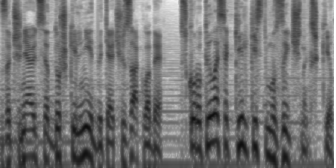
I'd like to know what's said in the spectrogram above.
Зачиняються дошкільні дитячі заклади, скоротилася кількість музичних шкіл.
